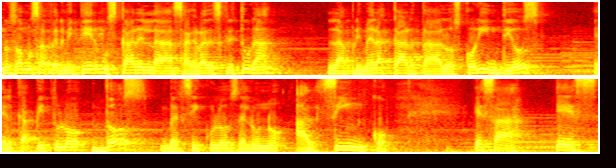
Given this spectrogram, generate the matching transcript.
Nos vamos a permitir buscar en la Sagrada Escritura la primera carta a los Corintios, el capítulo 2, versículos del 1 al 5. Esa es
